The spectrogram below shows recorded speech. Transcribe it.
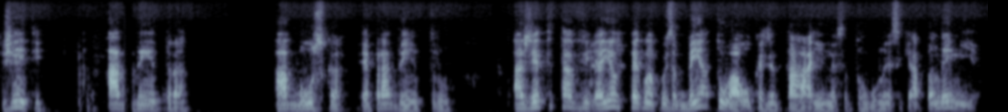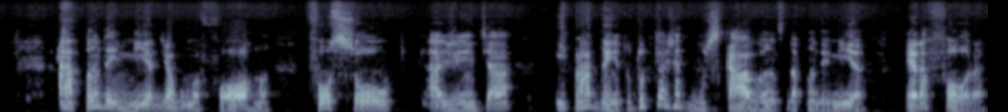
Gente, adentra. A busca é para dentro. A gente está. Aí eu pego uma coisa bem atual que a gente está aí nessa turbulência, que é a pandemia. A pandemia, de alguma forma, forçou a gente a ir para dentro. Tudo que a gente buscava antes da pandemia era fora.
